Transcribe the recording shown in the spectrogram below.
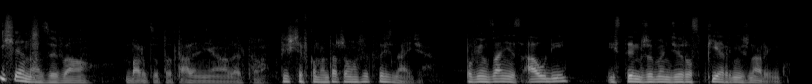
I się nazywa bardzo totalnie, ale to piszcie w komentarzu, może ktoś znajdzie. Powiązanie z Audi i z tym, że będzie rozpiernisz na rynku.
